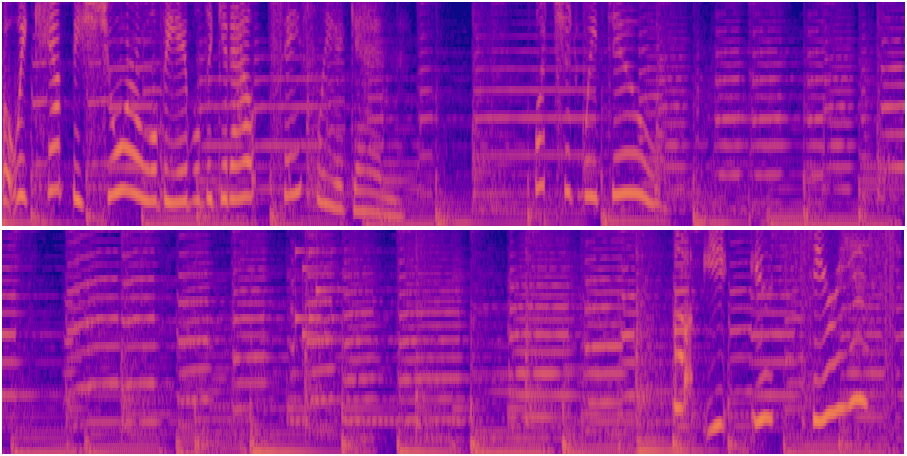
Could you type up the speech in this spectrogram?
But we can't be sure we'll be able to get out safely again. What should we do? You, you serious?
